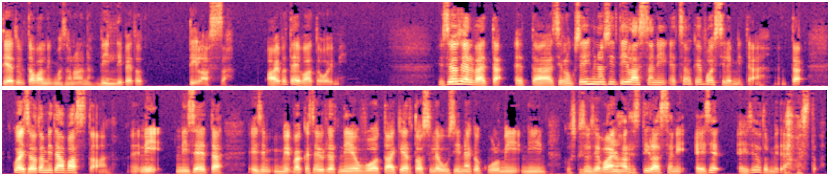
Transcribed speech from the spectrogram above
tietyllä tavalla, niin kuin mä sanoin villipetotilassa. Aivot ei vaan toimi. Ja se on selvää, että, että silloin kun se ihminen on siinä tilassa, niin et sä oikein voi sille mitään. Että, kun ei se ota mitään vastaan. Niin, niin se, että ei se, vaikka sä yrität neuvoa tai kertoa sille uusia näkökulmia, niin koska se on siellä vainoharhaisessa tilassa, niin ei se, ei se ota mitään vastaan.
